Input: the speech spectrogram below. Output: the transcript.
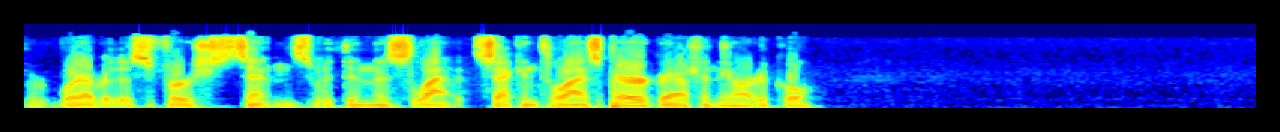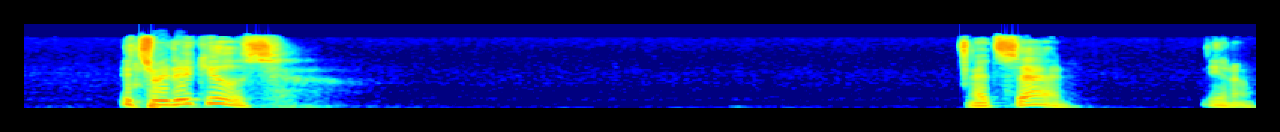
or whatever, this first sentence within this last, second to last paragraph in the article. It's ridiculous. That's sad, you know,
